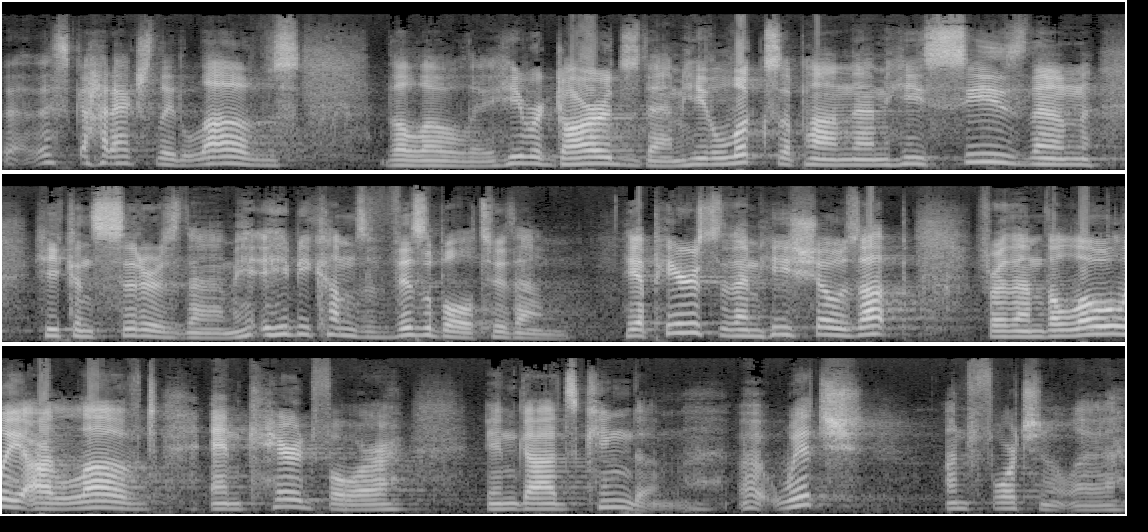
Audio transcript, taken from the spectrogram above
This God actually loves the lowly. He regards them, he looks upon them, he sees them, he considers them, he, he, becomes visible to them. He appears to them, he shows up for them. The lowly are loved and cared for in God's kingdom, uh, which, unfortunately,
